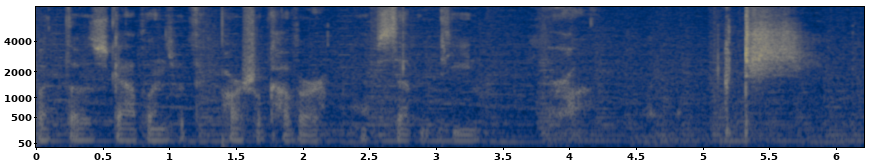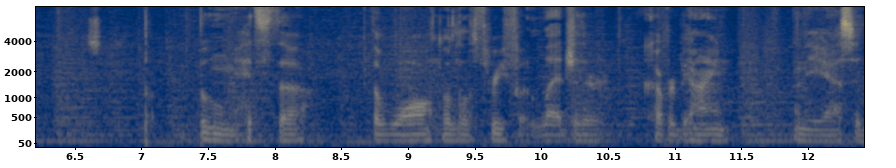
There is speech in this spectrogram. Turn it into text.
but those goblins with the partial cover have 17. Boom, hits the, the wall, the little three foot ledge they're covered behind, and the acid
